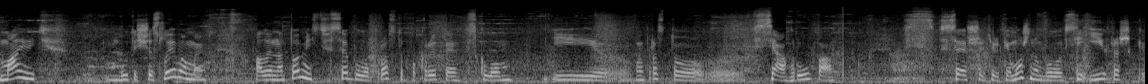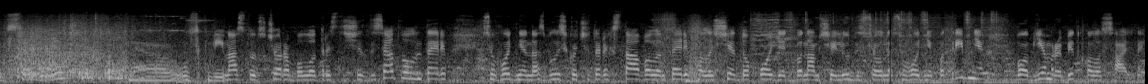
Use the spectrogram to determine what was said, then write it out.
мають бути щасливими, але натомість все було просто покрите склом. І ми просто е, вся група, все, що тільки можна було, всі іграшки, все було е, у нас тут вчора було 360 волонтерів. Сьогодні нас близько 400 волонтерів, але ще доходять, бо нам ще люди на сьогодні потрібні, бо об'єм робіт колосальний.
